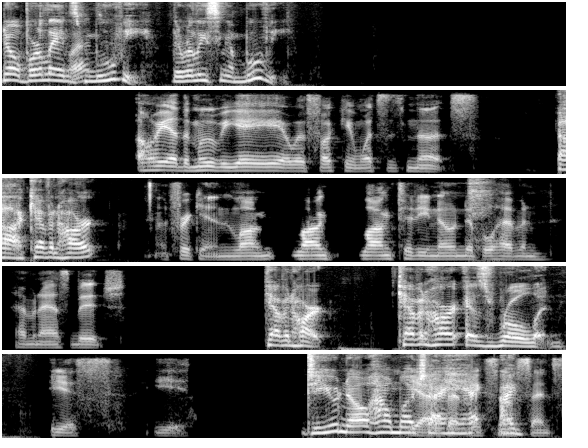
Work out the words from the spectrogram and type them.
No, Borderlands What? movie. They're releasing a movie. Oh yeah, the movie. Yeah, yeah, yeah. With fucking what's his nuts? Uh, Kevin Hart. Freaking long, long, long titty, no nipple, having, having ass bitch. Kevin Hart. Kevin Hart as Roland. Yes, yes. Do you know how much yeah, I that ha- makes no I sense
